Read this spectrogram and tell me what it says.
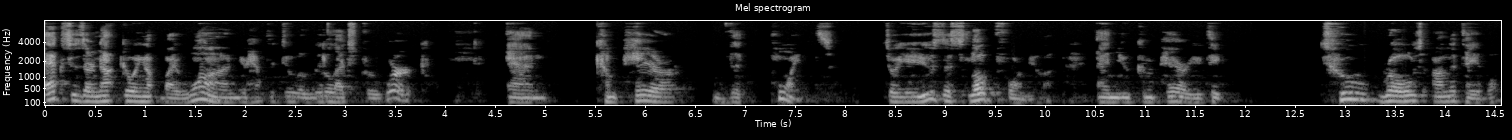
x's are not going up by 1, you have to do a little extra work and compare the points. So you use the slope formula and you compare, you take two rows on the table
